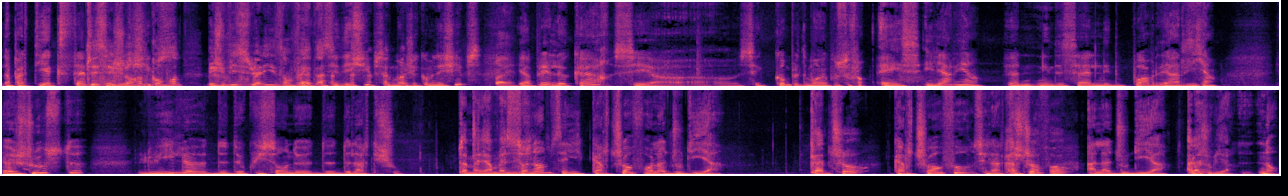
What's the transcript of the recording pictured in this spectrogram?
La partie externe, je suis en train de chips. comprendre. Mais je visualise, en fait. C'est des chips, vous mangez comme des chips. Ouais. Et après, le cœur, c'est euh, c'est complètement époustouflant. Et il n'y a rien. Il n'y a ni de sel, ni de poivre, il n'y a rien. Il y a juste l'huile de, de cuisson de, de, de l'artichaut. Ça m'a l'air magnifique. Son nom, c'est le carciofo alla giudia. Calcio Carciofo, c'est l'artichaut. Carciofo? Alla giudia. à la Julia. Non,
